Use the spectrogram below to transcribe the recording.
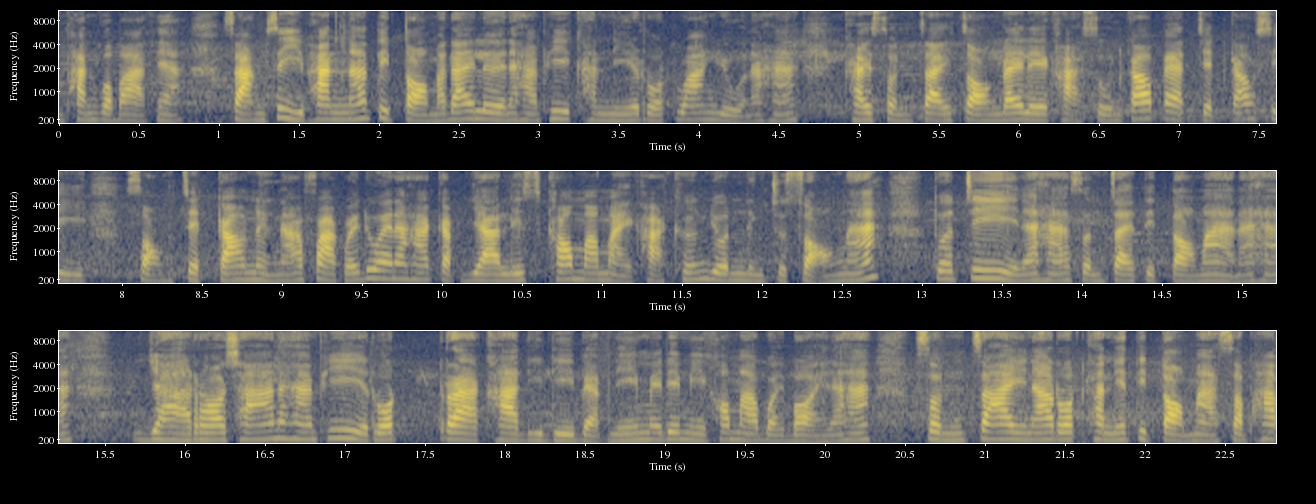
3,000 กว่าบาทเนี่ยสามสี่พันนะ ติดต่อมาได้เลยนะคะ พี่คันนี้รถว่างอยู่นะคะ ใครสนใจจองได้เลยค่ะ 0987942791 นะ ฝากไว้ด้วยนะคะ กับยาริสเข้ามาใหม่ค่ะ เครื่องยนต์ 1.2 นะ ตัวจีนะคะ สนใจติดต่อมานะคะอย่ารอช้านะคะพี่รถราคาดีๆ แบบนี้ไม่ได้มีเข้ามาบ่อยๆนะคะสนใจนะรถคันนี้ติดต่อมาสภาพ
